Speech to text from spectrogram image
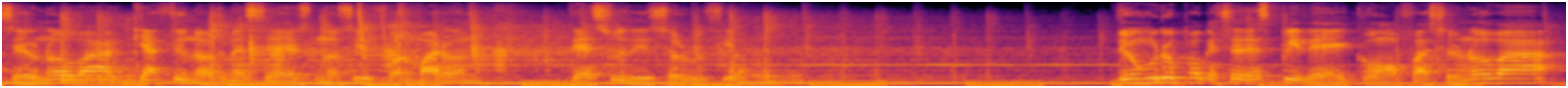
Paseo Nova que hace unos meses nos informaron de su disolución. De un grupo que se despide como Fase Nova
